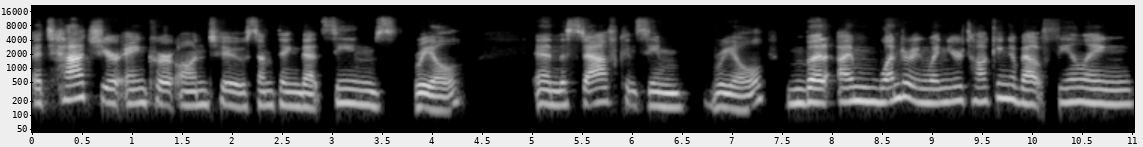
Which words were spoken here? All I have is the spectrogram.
attach your anchor onto something that seems real and the staff can seem real but i'm wondering when you're talking about feeling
